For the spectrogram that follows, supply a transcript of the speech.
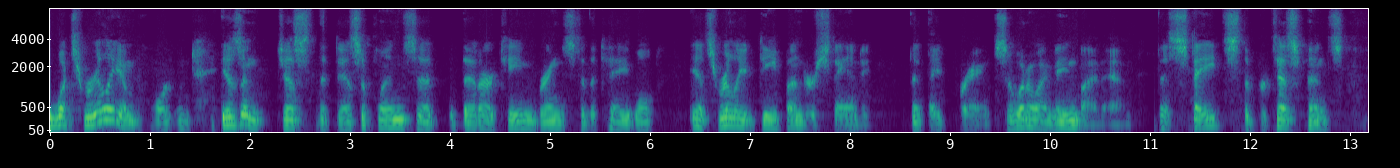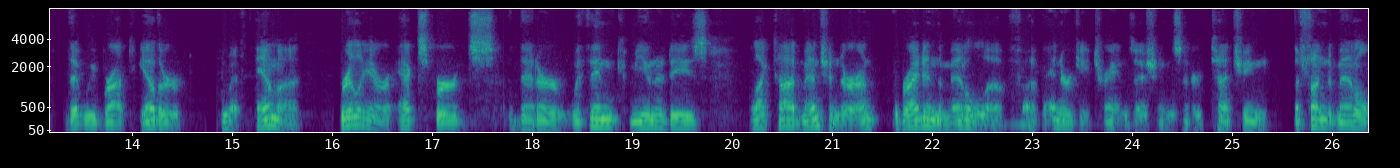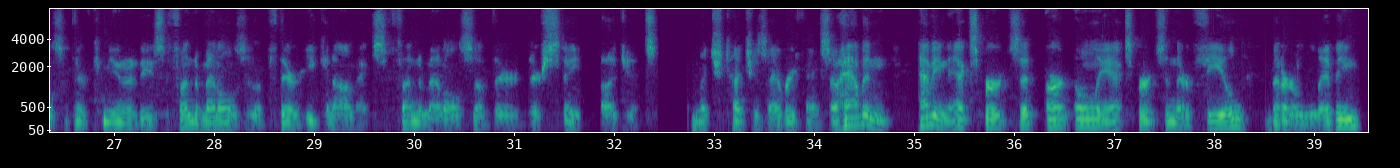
What's really important isn't just the disciplines that, that our team brings to the table, it's really deep understanding that they bring. So, what do I mean by that? The states, the participants that we brought together with EMA really are experts that are within communities, like Todd mentioned, are right in the middle of, of energy transitions that are touching the fundamentals of their communities, the fundamentals of their economics, fundamentals of their, their state budgets, which touches everything. So having having experts that aren't only experts in their field, but are living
